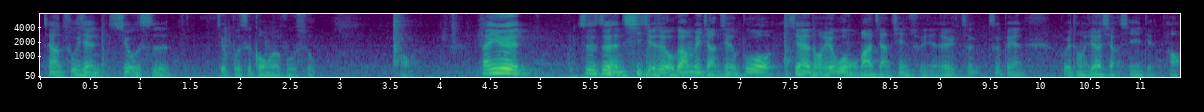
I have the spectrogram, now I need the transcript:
这样出现就是就不是共轭复数。好，但因为这这很细节，所以我刚刚没讲清楚。不过现在同学问我，帮他讲清楚一点。所以这这边各位同学要小心一点哦。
